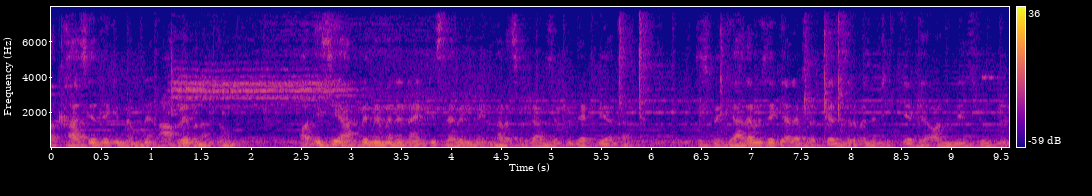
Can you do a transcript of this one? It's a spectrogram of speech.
और खासियत है कि मैं अपने आंकड़े बनाता हूँ। और इसी आंकड़े में मैंने 97 में भारत सरकार से प्रोजेक्ट लिया था, जिसमें 11 में से 11 ब्लड कैंसर मैंने ठीक किए थे इंडिया इंस्टीट्यूट में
